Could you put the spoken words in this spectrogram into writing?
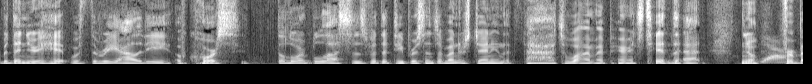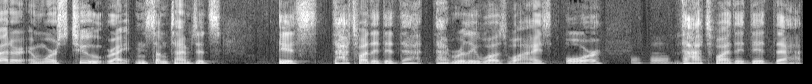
but then you're hit with the reality of course the Lord blesses with a deeper sense of understanding that that's why my parents did that you know Yeah. for better and worse too right I mean sometimes it's it's that's why they did that. That really was wise. Or Mm-hmm. that's why they did that.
